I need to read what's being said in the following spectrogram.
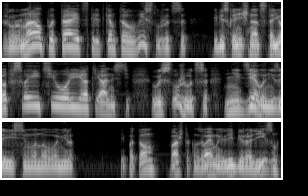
Журнал пытается перед кем-то выслужиться и бесконечно отстает в своей теории от реальности. Выслуживаться — не дело независимого нового мира. И потом ваш так называемый либерализм.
